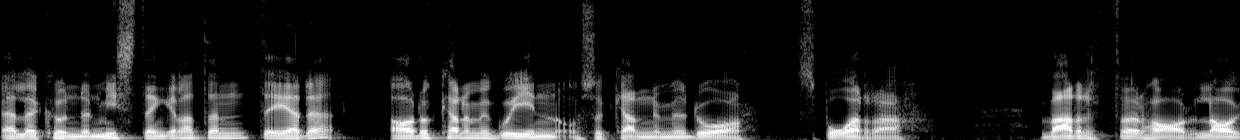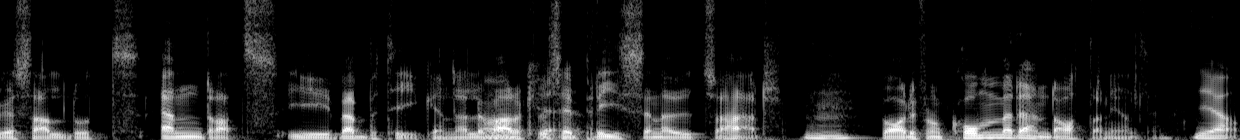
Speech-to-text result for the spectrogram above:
eller kunden misstänker att den inte är det, ja då kan de gå in och så kan de då spåra Varför har lagersaldot ändrats i webbutiken eller varför Okej. ser priserna ut så här? Mm. Varifrån kommer den datan egentligen? Ja.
